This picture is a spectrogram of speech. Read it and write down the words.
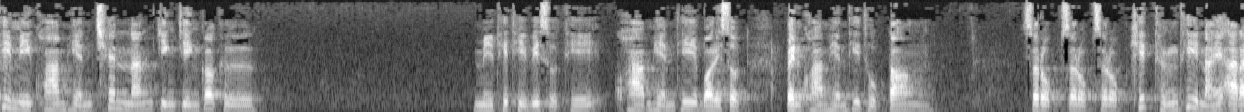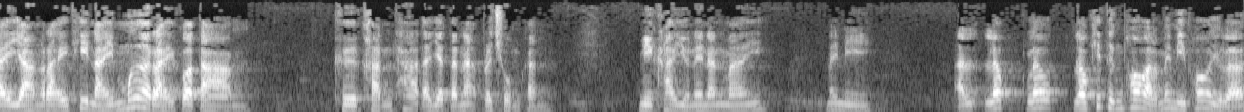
ที่มีความเห็นเช่นนั้นจริง ๆก็คือ มีทิฏฐิวิสุทธิ ความเห็นที่บริสุทธิ์ เป็นความเห็นที่ถูกต้อง สรุปสรุปสรุปคิดถึงที่ไหนอะไรอย่างไรที่ไหนเมื่อไหร่ก็ตาม คือขันธาตุอายตนะประชุมกัน มีใครอยู่ในนั้นไหมไม่มีแล้วแล้วเราคิดถึงพ่อเราไม่มีพ่ออยู่เหรอ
